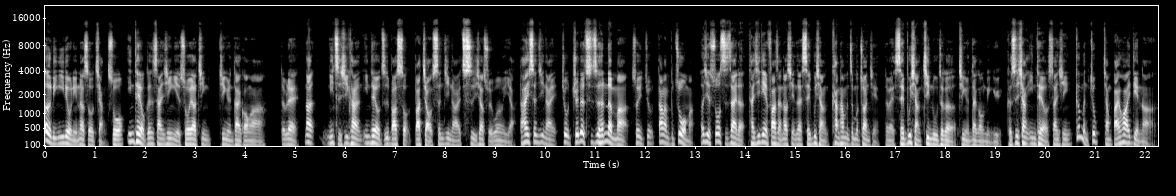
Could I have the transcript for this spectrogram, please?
二零一六年那时候讲说，Intel 跟三星也说要进晶圆代工啊，对不对？那你仔细看，Intel 只是把手把脚伸进来试一下水温而已啊，他一伸进来就觉得迟迟很冷嘛，所以就当然不做嘛。而且说实在的，台积电发展到现在，谁不想看他们这么赚钱，对不对？谁不想进入这个晶圆代工领域？可是像 Intel、三星根本就讲白话一点啦，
